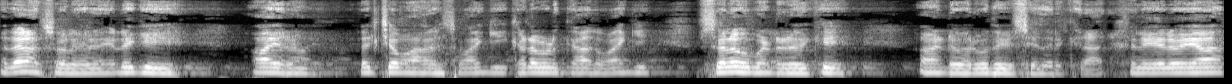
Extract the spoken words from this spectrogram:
அதான் நான் சொல்லுகிறேன். இன்றைக்கு ஆயிரம் லட்சமாக வாங்கி கடவுளுக்காக வாங்கி செலவு பண்ணுறதுக்கு ஆண்டவர் உதவி செய்திருக்கிறார். இல்லையா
